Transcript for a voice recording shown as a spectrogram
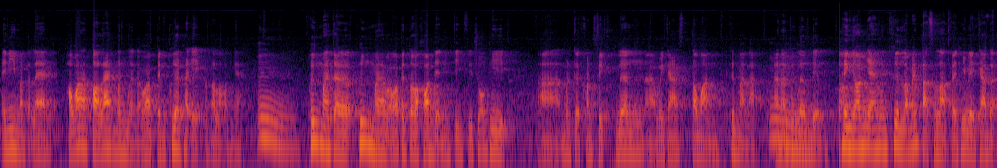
ไอ้นี่มาแต่แรก เพราะว่าตอนแรกมันเหมือนแบบว่าเป็นเพื่อนพระเอกมาตลอดไงอืมเพิ่งมาจะเพิ่งมาแบบว่าเป็นตัวละครเด่นจริง ๆ คือช่วงที่อ่ามันเกิดคอนฟ lict เรื่องอ่าเวกัสตะวันขึ้นมาละอันนั้นเพิ่งเริ่มเด่นเพลงย้อนแย้งมันขึ้นแล้วแม่งตัดสลับไปที่เวกัสอะ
